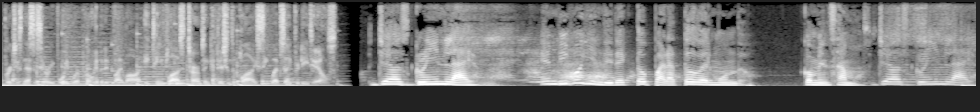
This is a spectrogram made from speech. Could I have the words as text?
No purchase necessary. Void where prohibited by law. 18 plus terms and conditions apply. See website for details. Just Green Life. En vivo y en directo para todo el mundo. Comenzamos. Just Green Life.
